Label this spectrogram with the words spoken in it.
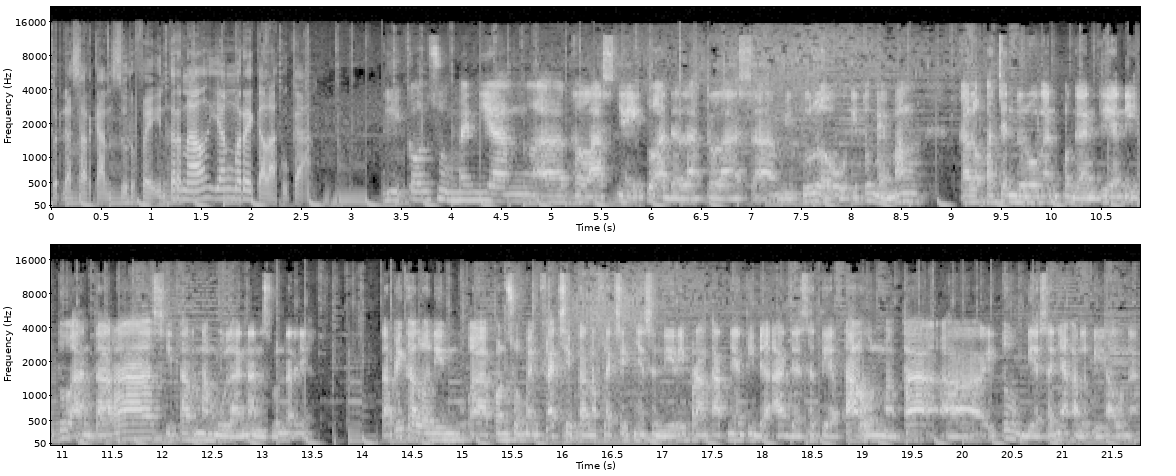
berdasarkan survei internal yang mereka lakukan di konsumen yang uh, kelasnya itu adalah kelas uh, mid to low itu memang kalau kecenderungan penggantian itu antara sekitar enam bulanan sebenarnya. Tapi kalau di uh, konsumen flagship karena flagshipnya sendiri perangkatnya tidak ada setiap tahun maka uh, itu biasanya akan lebih tahunan.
